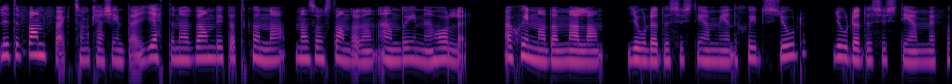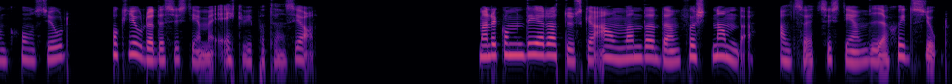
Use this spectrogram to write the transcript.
Lite fun fact som kanske inte är jättenödvändigt att kunna, men som standarden ändå innehåller, är skillnaden mellan jordade system med skyddsjord, jordade system med funktionsjord och jordade system med ekvipotential. Man rekommenderar att du ska använda den förstnämnda, alltså ett system via skyddsjord.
